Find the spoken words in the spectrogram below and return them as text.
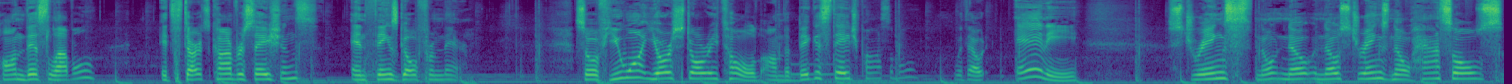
on this level. It starts conversations and things go from there. So if you want your story told on the biggest stage possible without any strings, no no no strings, no hassles,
